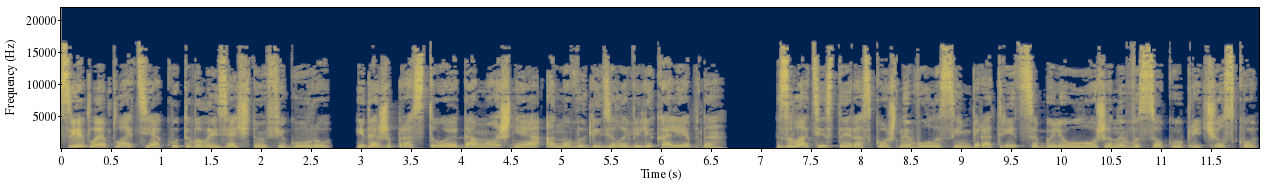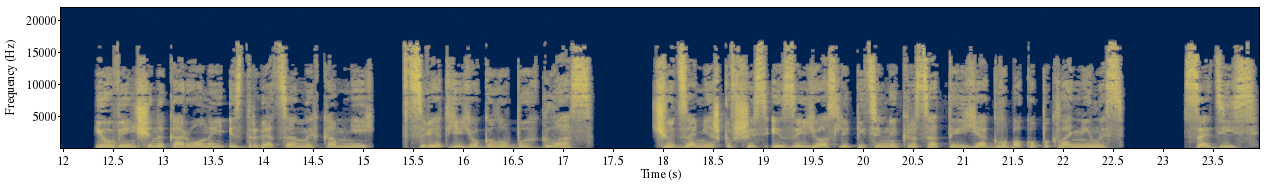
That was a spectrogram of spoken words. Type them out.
Светлое платье окутывало изящную фигуру, и даже простое, домашнее, оно выглядело великолепно. Золотистые роскошные волосы императрицы были уложены в высокую прическу и увенчаны короной из драгоценных камней в цвет ее голубых глаз. Чуть замешкавшись из-за ее ослепительной красоты, я глубоко поклонилась. «Садись».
